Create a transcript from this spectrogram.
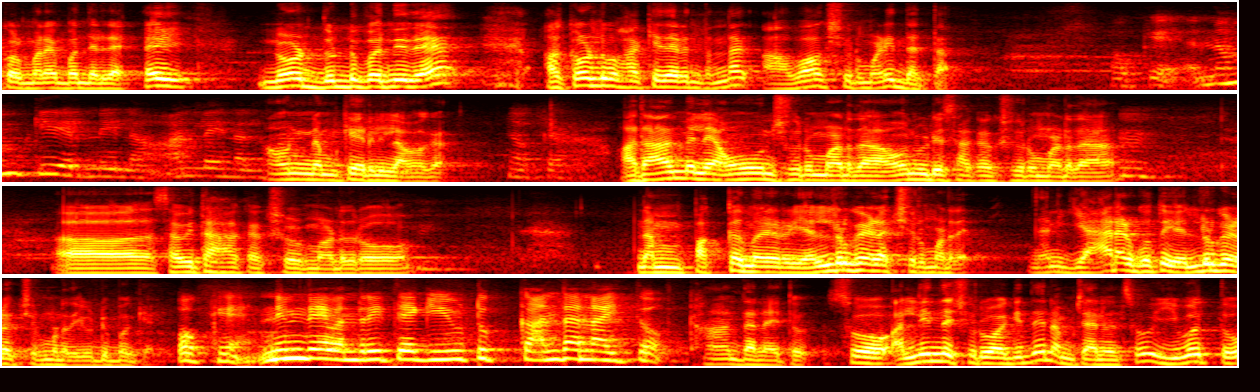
ಕರ್ಕೊಂಡು ಮನೆಗೆ ಬಂದಿದೆ ಏಯ್ ನೋಡಿ ದುಡ್ಡು ಬಂದಿದೆ ಅಕೌಂಟ್ಗೆ ಹಾಕಿದ್ದಾರೆ ಅಂತಂದಾಗ ಅವಾಗ ಶುರು ಮಾಡಿ ದತ್ತ. ಅವ್ನಿಗೆ ನಂಬಿಕೆ ಇರಲಿಲ್ಲ ಅವಾಗ. ಅದಾದಮೇಲೆ ಅವನು ಶುರು ಮಾಡ್ದ ಅವ್ನು ವಿಡಿಯೋಸ್ ಹಾಕಕ್ಕೆ ಶುರು ಮಾಡ್ದ ಆ, ಸವಿತಾ ಹಾಕಕ್ಕೆ ಶುರು ಮಾಡಿದ್ರು. ನಮ್ಮ ಪಕ್ಕದ ಮನೆಯವರು ಎಲ್ರಿಗೂ ಹೇಳಕ್ಕೆ ಶುರು ಮಾಡಿದೆ. ನನಗೆ ಯಾರ್ಯಾರು ಗೊತ್ತು ಎಲ್ರಿಗೂ ಹೇಳಕ್ಕೆ ಶುರು ಮಾಡಿದೆ ಯೂಟ್ಯೂಬ್ ಬಗ್ಗೆ. ಓಕೆ ನಿಮ್ಮದೇ ಒಂದು ರೀತಿಯಾಗಿ ಯೂಟ್ಯೂಬ್ ಕಾಂದನ್ ಆಯ್ತು. ಆಯ್ತು. ಸೊ ಅಲ್ಲಿಂದ ಶುರುವಾಗಿದ್ದೆ ನಮ್ಮ ಚಾನಲ್ಸು ಇವತ್ತು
